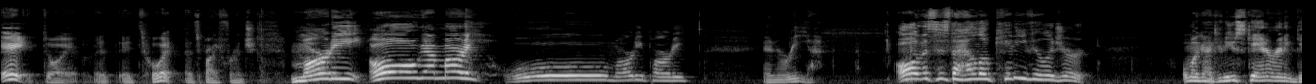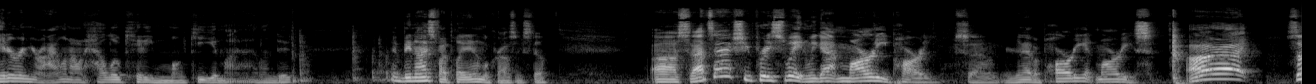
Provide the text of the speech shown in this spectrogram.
It, toy. That's probably French. Marty. Oh, we got Marty. Oh, Marty Party. And Ria. Oh, this is the Hello Kitty villager. Oh my god, can you scan her in and get her in your island? I want Hello Kitty monkey in my island, dude. It'd be nice if I played Animal Crossing still. Uh, so that's actually pretty sweet. And we got Marty Party. So you're going to have a party at Marty's. All right. So,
